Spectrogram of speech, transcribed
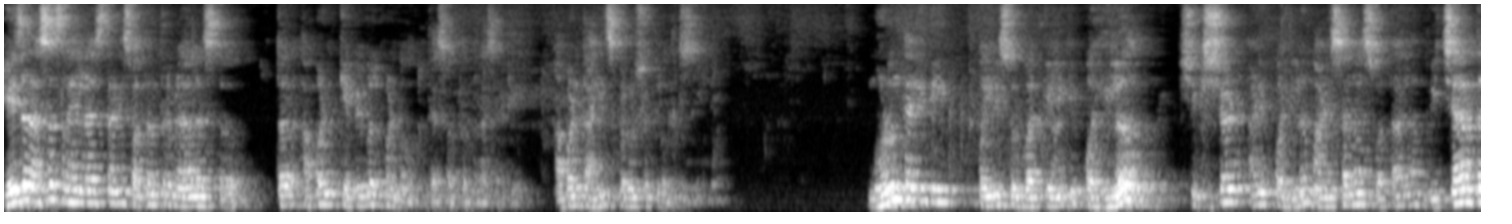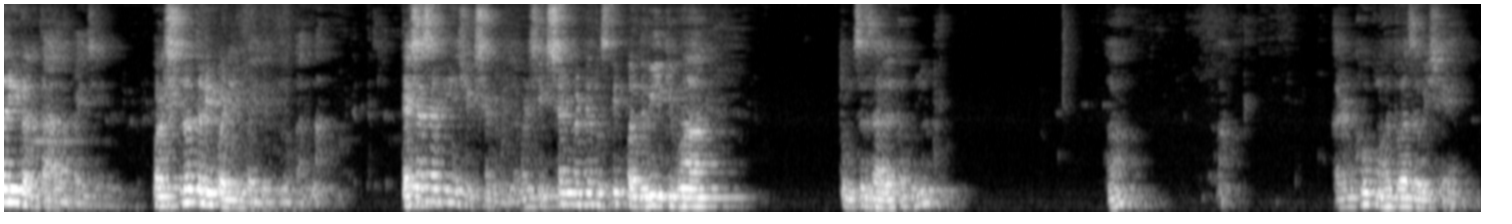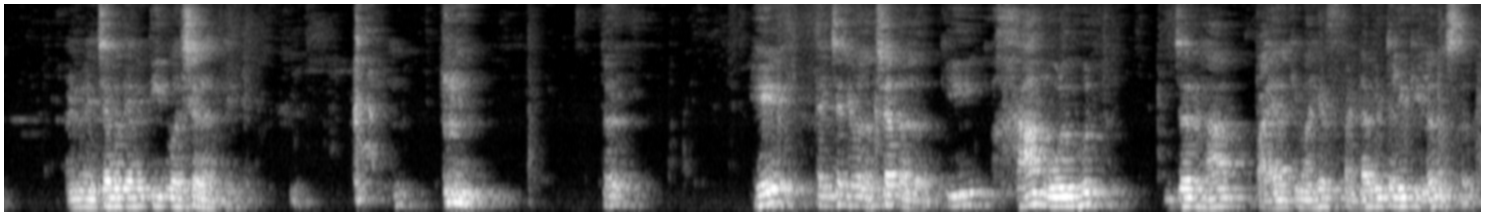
हे जर असंच राहिलं असतं आणि स्वातंत्र्य मिळालं असतं तर आपण केपेबल पण नव्हतो त्या स्वातंत्र्यासाठी. आपण काहीच करू शकलो नसतो. म्हणून त्यांनी ती पहिली सुरुवात केली की पहिलं शिक्षण आणि पहिलं माणसाला स्वतःला विचार तरी करता आला पाहिजे. प्रश्न तरी पडले पाहिजेत लोकांना. त्याच्यासाठी हे शिक्षण मिळलं. म्हणजे शिक्षण म्हणजे नुसती पदवी किंवा तुमचं झालं का मुलं? हा. कारण खूप महत्त्वाचा विषय आहे. आणि मग याच्यामध्ये आम्ही तीन वर्ष घातले. तर हे त्यांच्या जेव्हा लक्षात आलं की हा मूलभूत जर हा पाया किंवा हे फंडामेंटली केलं नसतं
